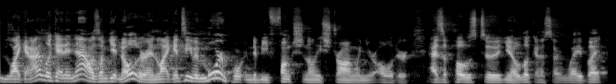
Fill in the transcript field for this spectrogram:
like, and I look at it now as I'm getting older and like it's even more important to be functionally strong when you're older as opposed to, you know, looking a certain way. But,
